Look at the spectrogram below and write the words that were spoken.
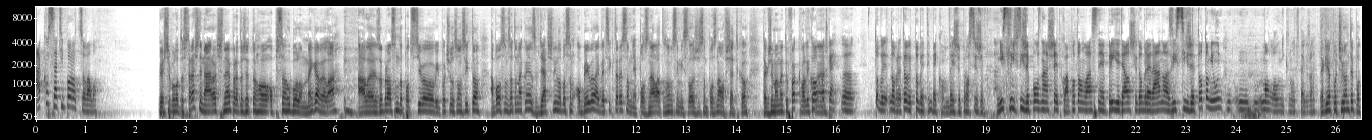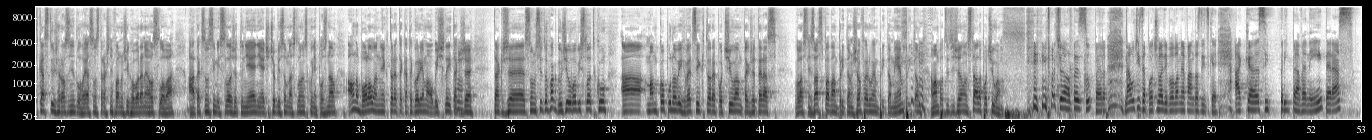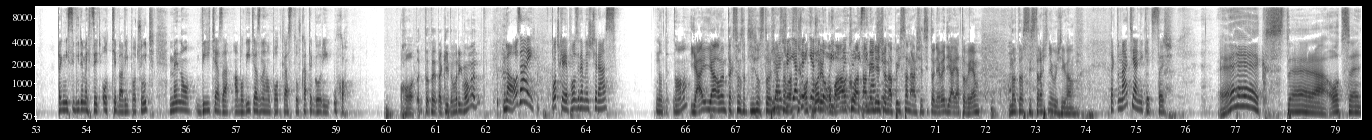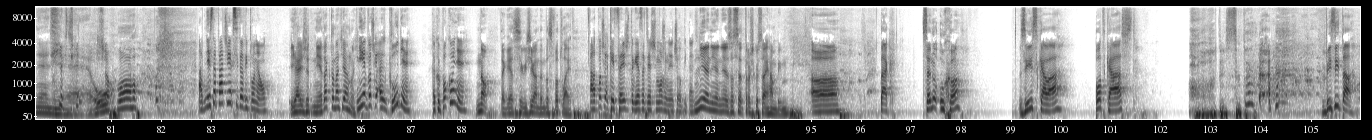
Ako sa ti porodcovalo? Vieš, bolo to strašne náročné, pretože toho obsahu bolo mega veľa, ale zobral som to poctivo, vypočul som si to a bol som za to nakoniec vďačný, lebo som objavil aj veci, ktoré som nepoznal a to som si myslel, že som poznal všetko. Takže máme tu fakt Ko, kvalitné... počkaj, uh, to bude, dobre, to to bude tým vekom, vieš, že proste, že myslíš si, že poznáš všetko a potom vlastne príde ďalšie dobré ráno a zistíš, že toto mi un- un- mohlo uniknúť, takže... Tak ja počúvam tie podcasty už hrozne dlho, ja som strašne fanúšik hovoreného slova a tak som si myslel, že tu nie je niečo, čo by som na Slovensku nepoznal a ono bolo, len niektoré tie kategórie ma obišli, takže, takže som si to fakt užil vo výsledku a mám kopu nových vecí, ktoré počúvam, takže teraz vlastne zaspávam, pritom šoferujem, pritom jem, pritom a mám pocit, že len stále počúvam. Počúval, to je super. Naučiť sa počúvať je podľa mňa fantastické. Ak eh, si pripravený teraz, tak my si budeme chcieť od teba vypočuť meno víťaza alebo víťazného podcastu v kategórii Ucho. O, tak toto je taký dobrý moment. Naozaj? Počkaj, ja pozriem ešte raz. No, no. Ja, ja len tak som sa tešil z toho, že ja, Ja, som že- ja, vlastne ja, že otvoril moment, obálku a tam je niečo našiel. napísané a všetci to nevedia a ja to viem. No to si strašne užívam. Tak to natiahni, keď chceš. Extra ocenenie. Ucho. A mne sa páči, jak si to ty poňal. Ja, že nie je takto natiahnuť? Nie, počkaj, eh, kľudne. Ako pokojne. No, tak ja si užívam tento spotlight. Ale počkaj, keď chceš, tak ja sa ešte môžem niečo opýtať. Nie, nie, nie, zase trošku sa aj hambím. Uh, tak, cenu ucho získava podcast oh, to je super. Vizita.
